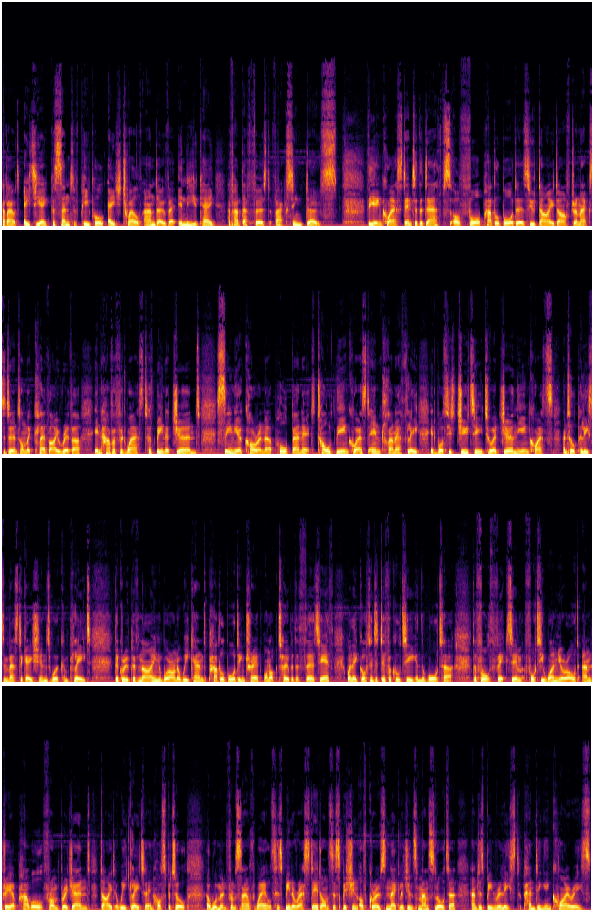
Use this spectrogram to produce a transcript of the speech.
About 88% of people aged 12 and over in the UK have had their first vaccine dose. The inquest into the deaths of four paddleboarders who died after an accident on the Cleddau River in Haverfordwest have been adjourned. Senior coroner Paul Bennett told the inquest in Llanelli it was his duty to adjourn the inquests until police investigations were complete. The group of nine were on a weekend paddleboarding trip on October the 30th when they got into difficulty in the water. The fourth victim, 41 year old Andrea Powell from Bridgend, died a week later in hospital. A woman from South Wales has been arrested on suspicion of gross negligence manslaughter and has been released pending inquiries.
